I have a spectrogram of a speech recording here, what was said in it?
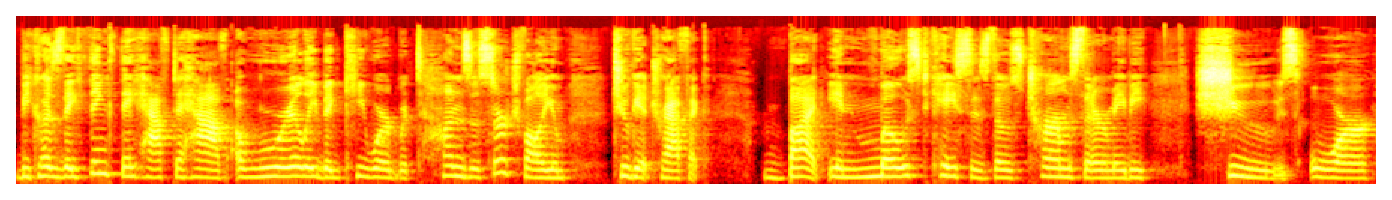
because they think they have to have a really big keyword with tons of search volume to get traffic. But in most cases, those terms that are maybe shoes or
